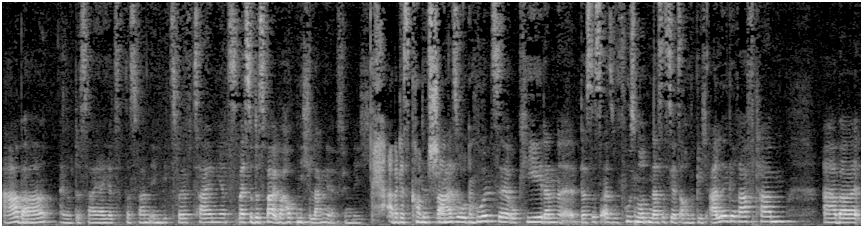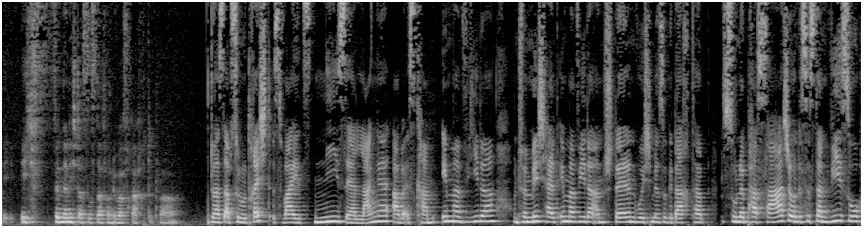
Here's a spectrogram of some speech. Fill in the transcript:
Aber, also das war ja jetzt, das waren irgendwie zwölf Zeilen jetzt. Weißt du, das war überhaupt nicht lange, finde ich. Aber das kommt das schon. Das war so kurze, okay, dann, äh, das ist also Fußnoten, dass es jetzt auch wirklich alle gerafft haben. Aber ich finde nicht, dass es davon überfrachtet war. du hast absolut recht, es war jetzt nie sehr lange, aber es kam immer wieder und für mich halt immer wieder an Stellen, wo ich mir so gedacht habe, so eine Passage und es ist dann wie so,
